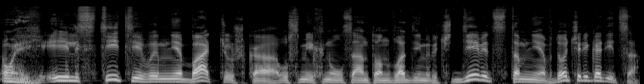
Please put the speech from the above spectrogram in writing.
«Ой, и льстите вы мне, батюшка!» — усмехнулся Антон Владимирович. «Девица-то мне в дочери годится».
